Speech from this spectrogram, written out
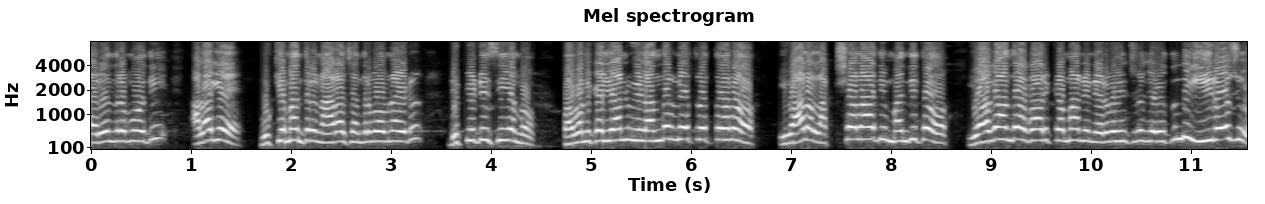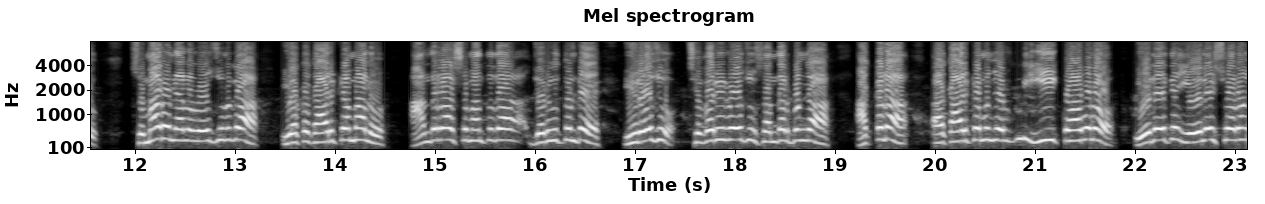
నరేంద్ర మోదీ అలాగే ముఖ్యమంత్రి నారా చంద్రబాబు నాయుడు డిప్యూటీ సీఎం పవన్ కళ్యాణ్ వీళ్ళందరి నేతృత్వంలో ఇవాళ లక్షలాది మందితో యోగాంధ్ర కార్యక్రమాన్ని నిర్వహించడం జరుగుతుంది. ఈ రోజు సుమారు నెల రోజులుగా ఈ యొక్క కార్యక్రమాలు ఆంధ్ర రాష్ట్రం అంతటా జరుగుతుంటే ఈ రోజు చివరి రోజు సందర్భంగా అక్కడ ఆ కార్యక్రమం జరుగుతుంది. ఈ కోవలో ఏదైతే ఏలేశ్వరం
